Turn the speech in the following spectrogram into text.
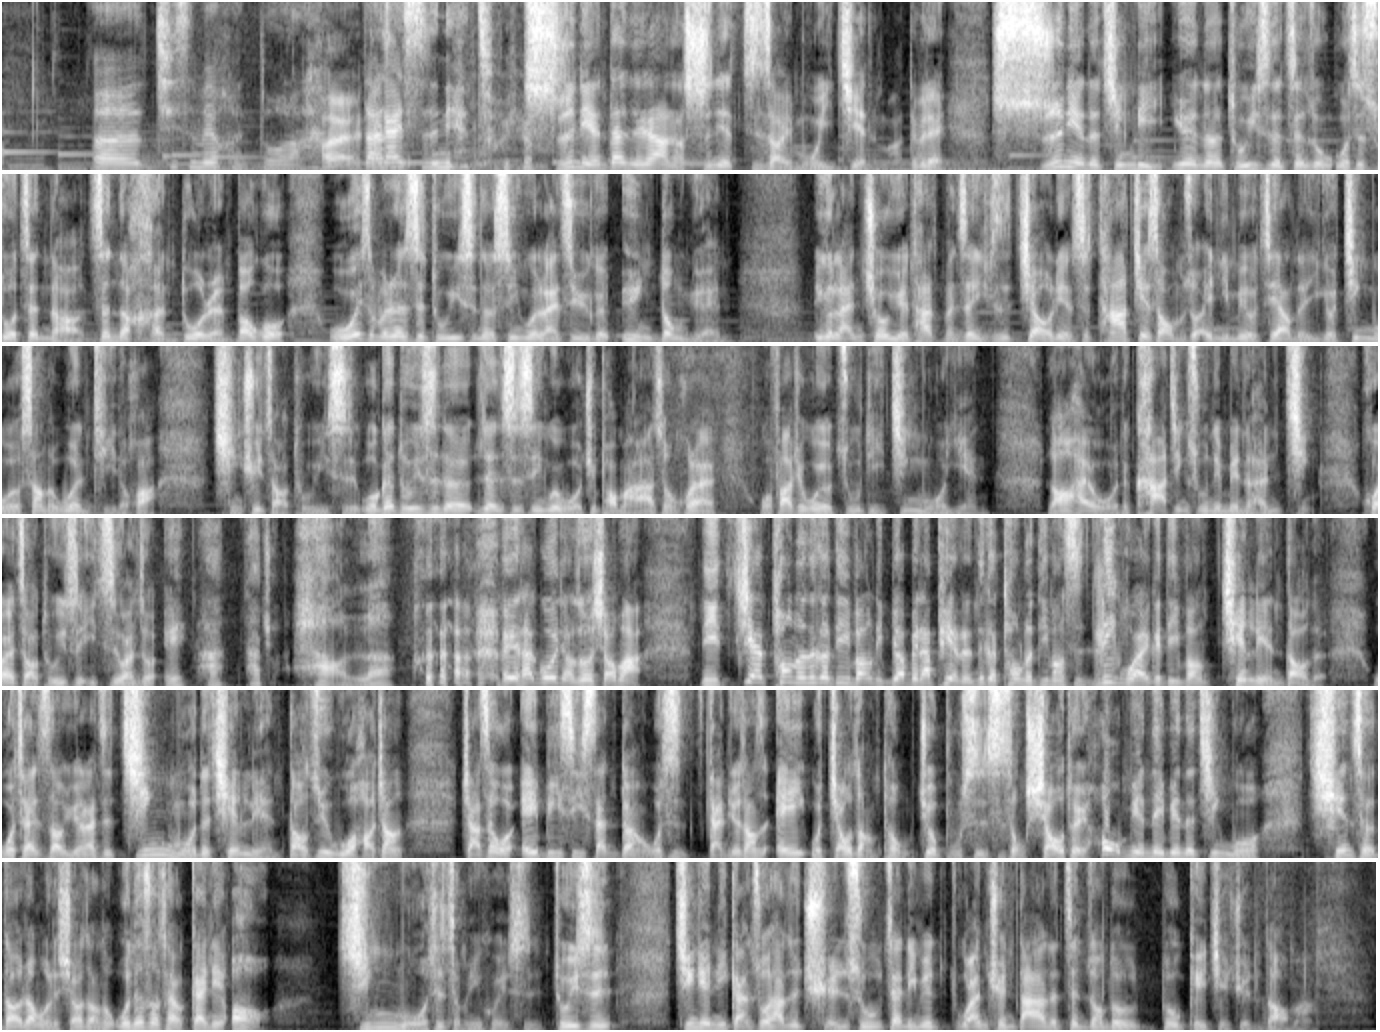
呃，其实没有很多啦，哎，大概十年左右。十年，但人家讲十年至少也磨一剑了嘛，对不对？十年的经历，因为呢，涂医师的诊所，我是说真的哈，真的很多人，包括我为什么认识涂医师呢？是因为来自于一个运动员，一个篮球员，他本身已经是教练，是他介绍我们说，哎，你们有这样的一个筋膜上的问题的话，请去找涂医师。我跟涂医师的认识是因为我去跑马拉松，后来我发觉我有足底筋膜炎。然后还有我的髂胫束那边的很紧，后来找涂医师一治完之后，哎，他他就好了。而 且他跟我讲说，小马，你现在痛的那个地方，你不要被他骗了，那个痛的地方是另外一个地方牵连到的。我才知道原来是筋膜的牵连，导致于我好像假设我 A、B、C 三段，我是感觉上是 A，我脚掌痛就不是，是从小腿后面那边的筋膜牵扯到让我的小掌痛。我那时候才有概念哦。筋膜是怎么一回事？涂医师，今天你敢说它是全书，在里面完全大家的症状都都可以解决得到吗？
